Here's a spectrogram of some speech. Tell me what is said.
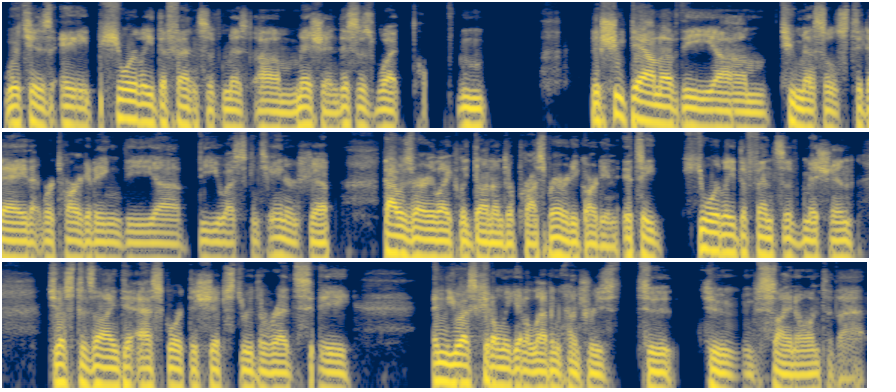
which is a purely defensive mis- um, mission. This is what m- the shoot down of the um, two missiles today that were targeting the uh, the U.S. container ship. That was very likely done under Prosperity Guardian. It's a purely defensive mission, just designed to escort the ships through the Red Sea, and the U.S. could only get 11 countries to to sign on to that.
